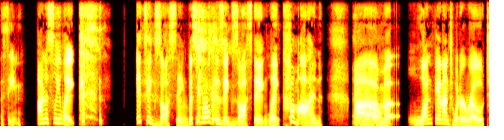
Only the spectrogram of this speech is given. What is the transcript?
the scene. honestly, like, it's exhausting. This world is exhausting. Like, come on. Um, one fan on Twitter wrote,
